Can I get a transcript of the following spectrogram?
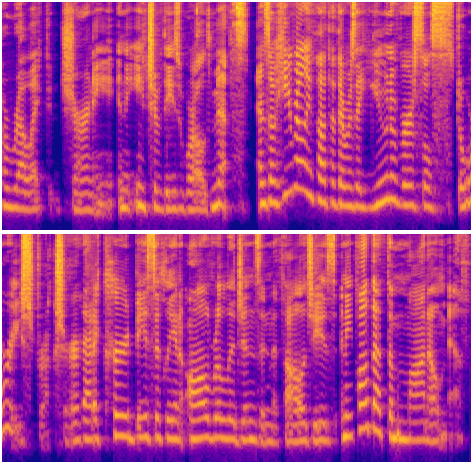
heroic journey in each of these world myths. And so he really thought that there was a universal story structure that occurred basically in all religions and mythologies, and he called that the monomyth,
